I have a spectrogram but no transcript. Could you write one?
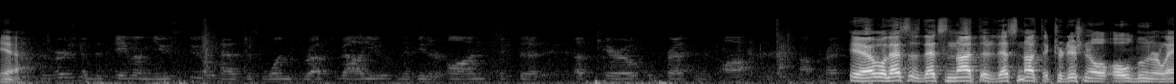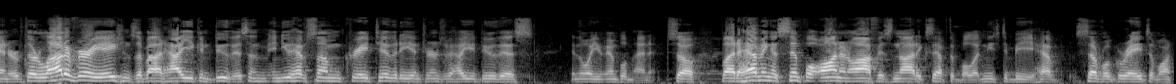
yeah. The version of this game I'm used to has just one thrust value, and it's either on if the up arrow is pressed, and it's off if it's not pressed. Yeah, well, that's that's not the that's not the traditional old lunar lander. There are a lot of variations about how you can do this, and, and you have some creativity in terms of how you do this in the way you implement it. So, but having a simple on and off is not acceptable. It needs to be have several grades of on.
